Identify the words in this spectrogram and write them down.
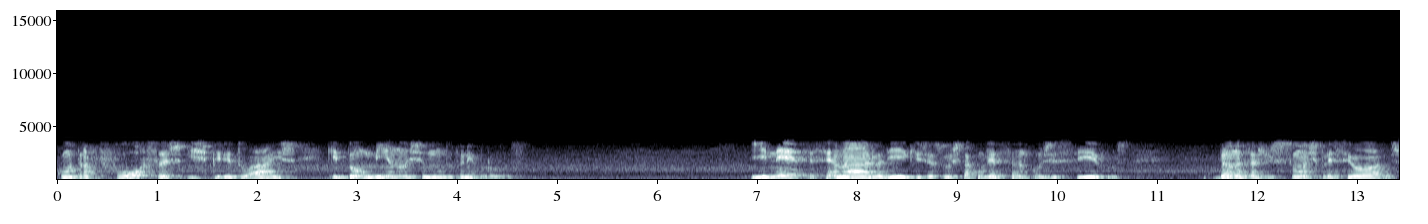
contra forças espirituais que dominam este mundo tenebroso. E nesse cenário ali que Jesus está conversando com os discípulos, dando essas lições preciosas,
